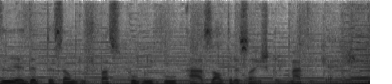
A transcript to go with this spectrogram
de adaptação do espaço público às alterações climáticas.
